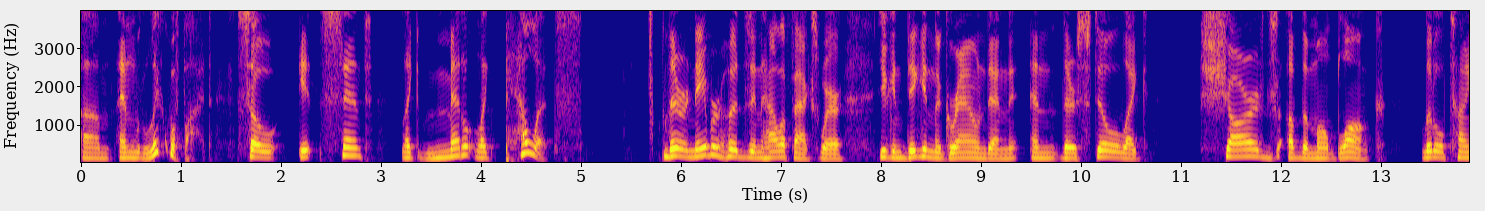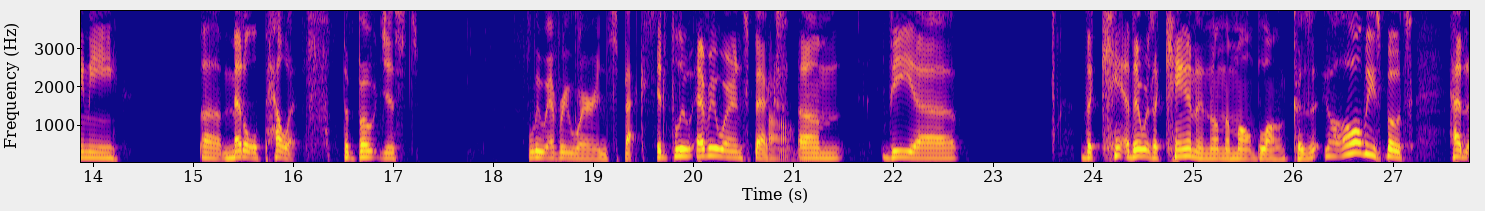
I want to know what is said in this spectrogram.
um, and liquefied. So it sent like metal, like pellets. There are neighborhoods in Halifax where you can dig in the ground and and there's still like shards of the Mont Blanc, little tiny uh, metal pellets. The boat just flew everywhere in specks. It flew everywhere in specs. Oh, um, the uh, the can- there was a cannon on the Mont Blanc because all these boats had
